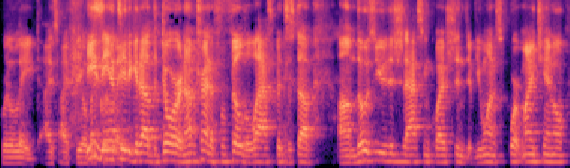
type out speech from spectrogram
We're late. I, I feel He's we're antsy late. to get out the door, and I'm trying to fulfill the last bits of stuff. Um, those of you that are just asking questions, if you want to support my channel,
